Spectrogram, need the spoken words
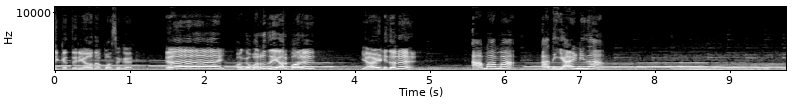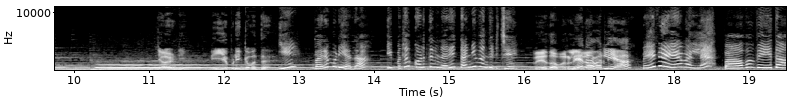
ரசிக்க தெரியாத பசங்க. ஏய் அங்க வர்றது யார் பாரு? யாழினி தானே? ஆமா ஆமா அது யாழினி தான். யாழினி நீ எப்படி இங்க வந்த? ஏன் வர முடியாதா? இப்பதான் குளத்துல நிறைய தண்ணி வந்துடுச்சே. வேதா வரலையா? வேதா வரலையா? வேதா ஏன் வரல? பாவம் வேதா.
